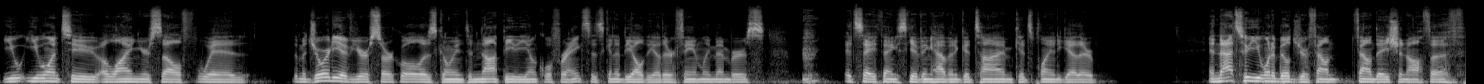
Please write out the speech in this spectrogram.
you you want to align yourself with the majority of your circle is going to not be the Uncle Franks. It's going to be all the other family members. it's say Thanksgiving, having a good time, kids playing together and that's who you want to build your found, foundation off of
